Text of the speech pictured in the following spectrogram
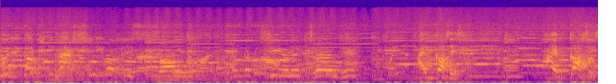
With the passion of the song and the tune it turned it. I've got it. I've got it.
